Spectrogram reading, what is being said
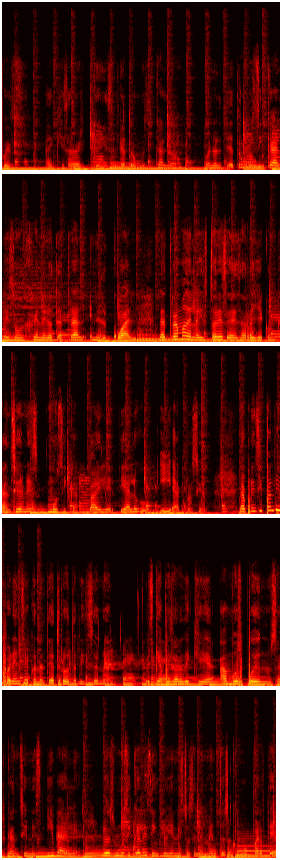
pues hay que saber qué es el teatro musical, ¿no? Bueno, el teatro musical es un género teatral en el cual la trama de la historia se desarrolla con canciones, música, baile, diálogo y actuación. La principal diferencia con el teatro tradicional es que a pesar de que ambos pueden usar canciones y baile, los musicales incluyen estos elementos como parte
